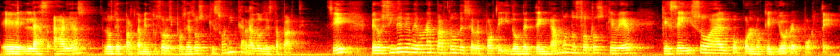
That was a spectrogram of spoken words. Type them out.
eh, las áreas los departamentos o los procesos que son encargados de esta parte. ¿Sí? Pero sí debe haber una parte donde se reporte y donde tengamos nosotros que ver que se hizo algo con lo que yo reporté.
